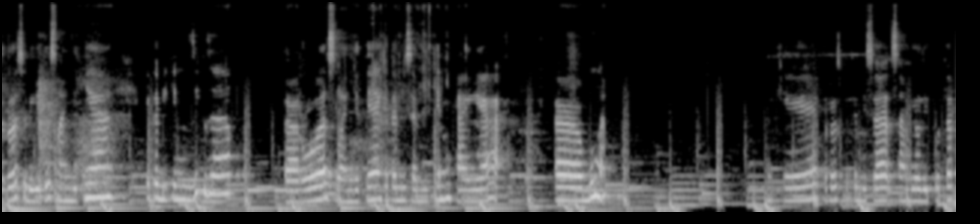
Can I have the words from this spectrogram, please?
terus udah gitu selanjutnya kita bikin zigzag. Terus selanjutnya kita bisa bikin kayak uh, bunga oke terus kita bisa sambil diputar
